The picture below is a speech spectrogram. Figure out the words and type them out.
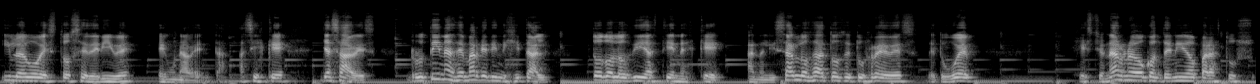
y luego esto se derive en una venta. Así es que ya sabes, rutinas de marketing digital. Todos los días tienes que analizar los datos de tus redes, de tu web, gestionar nuevo contenido para tus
